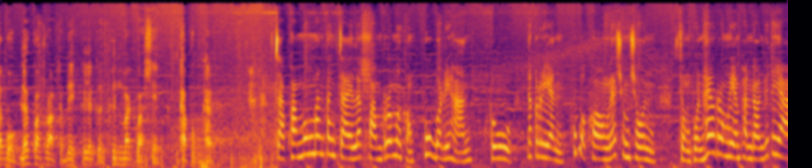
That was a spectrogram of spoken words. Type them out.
ระบบและความสำเร็จก็จะเกิดขึ้นมากกว่าเสร็จครับผมครับ จากความมุ่งมั่นตั้งใจและความร่วมมือของผู้บริหารครู นักเรียน ผู้ปกครองและชุมชน ส่งผลให้โรงเรียนพันดอนวิทยา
